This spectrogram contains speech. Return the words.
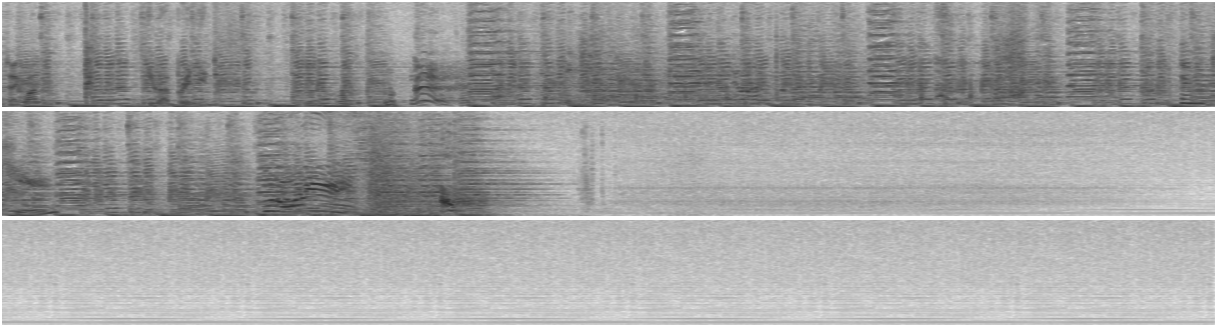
You take one? You are brilliant. Thank you.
